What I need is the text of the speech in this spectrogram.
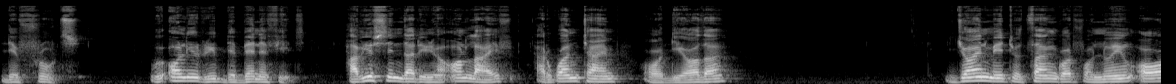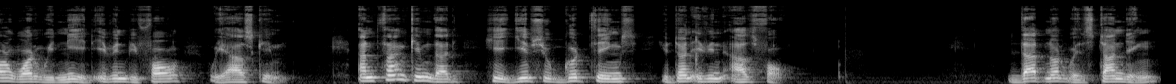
the fruits. We only reap the benefits. Have you seen that in your own life at one time or the other? Join me to thank God for knowing all what we need even before we ask Him. And thank Him that He gives you good things you don't even ask for. That notwithstanding,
